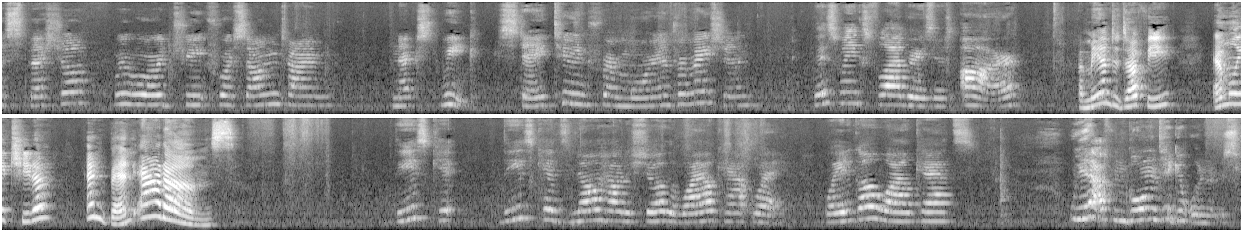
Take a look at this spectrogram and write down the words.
a special reward treat for sometime next week. Stay tuned for more information. This week's flag raisers are Amanda Duffy, Emily Cheetah, and Ben Adams. these ki- these kids know how to show the Wildcat way. Way to go, Wildcats! We have some golden ticket winners.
